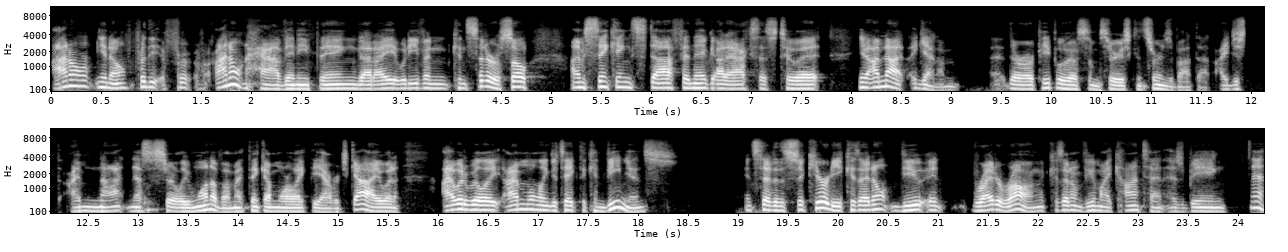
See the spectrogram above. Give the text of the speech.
I don't, you know, for the for I don't have anything that I would even consider. So I'm syncing stuff, and they've got access to it. You know, I'm not. Again, I'm. There are people who have some serious concerns about that. I just, I'm not necessarily one of them. I think I'm more like the average guy. When I would really, I'm willing to take the convenience instead of the security because I don't view it right or wrong because I don't view my content as being, eh,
